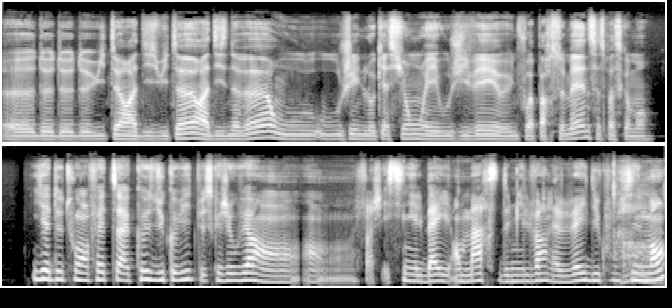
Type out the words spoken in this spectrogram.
euh, de, de, de 8h à 18h, à 19h, où, où j'ai une location et où j'y vais une fois par semaine, ça se passe comment? Il y a de tout en fait à cause du Covid, puisque j'ai ouvert en, en- enfin j'ai signé le bail en mars 2020, la veille du confinement.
